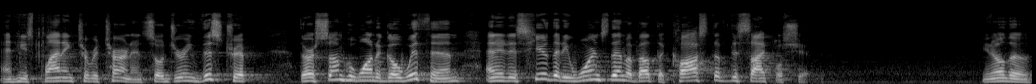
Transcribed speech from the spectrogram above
and he's planning to return. And so during this trip, there are some who want to go with him and it is here that he warns them about the cost of discipleship. You know, the,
